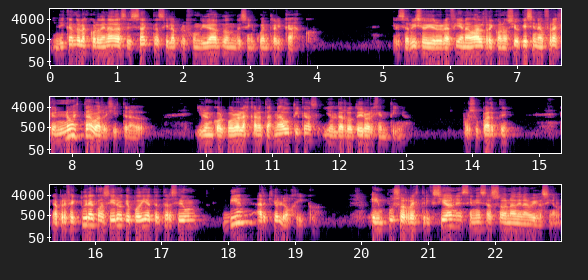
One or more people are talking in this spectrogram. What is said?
indicando las coordenadas exactas y la profundidad donde se encuentra el casco. El Servicio de Hidrografía Naval reconoció que ese naufragio no estaba registrado y lo incorporó a las cartas náuticas y al derrotero argentino. Por su parte, la prefectura consideró que podía tratarse de un bien arqueológico e impuso restricciones en esa zona de navegación.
